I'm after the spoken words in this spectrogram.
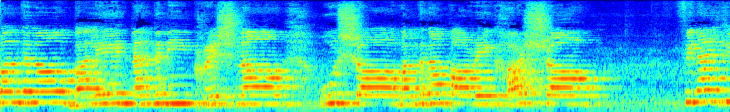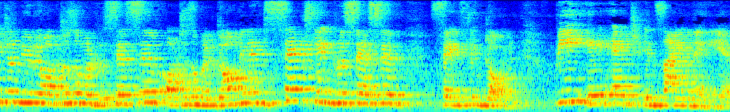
Vandana Bale Nandini Krishna Usha Vandana Pareek Harsha phenyl feature neuro autosomal recessive autosomal dominant sex link recessive sex link dominant PAH enzyme नहीं है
